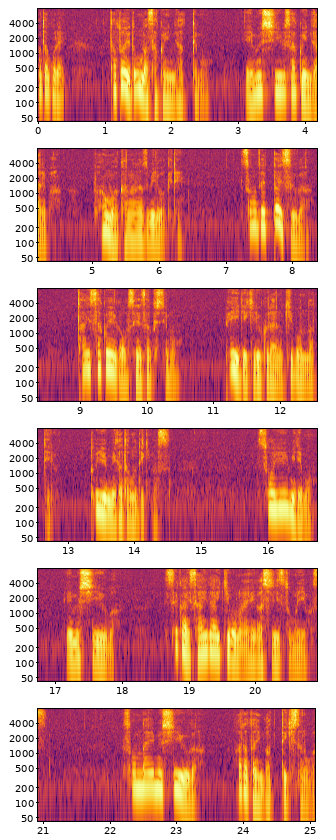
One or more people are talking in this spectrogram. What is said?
またこれたとえどんな作品であっても MCU 作品であればファンは必ず見るわけでその絶対数が大作映画を制作してもペイできるくらいの規模になっているという見方もできます。そういう意味でも MCU は世界最大規模の映画シリーズとも言えます。そんな MCU が新たに抜擢したのが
